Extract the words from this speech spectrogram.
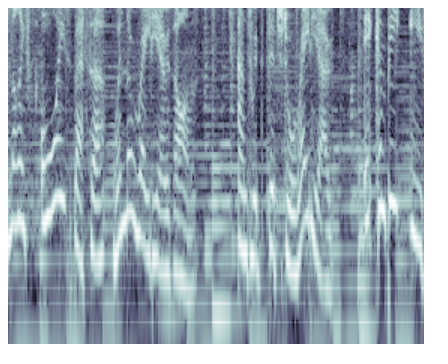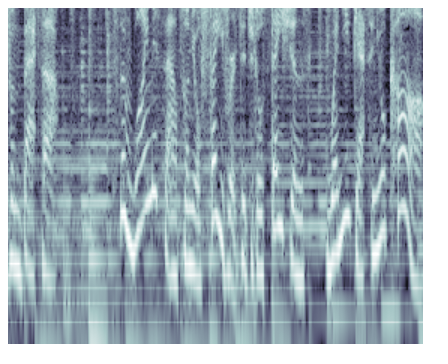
Life's always better when the radio's on. And with digital radio, it can be even better. So why miss out on your favourite digital stations when you get in your car?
